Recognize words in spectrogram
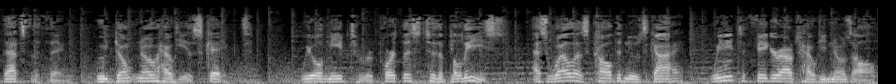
That's the thing. We don't know how he escaped. We will need to report this to the police, as well as call the news guy. We need to figure out how he knows all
